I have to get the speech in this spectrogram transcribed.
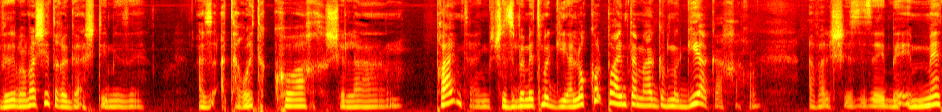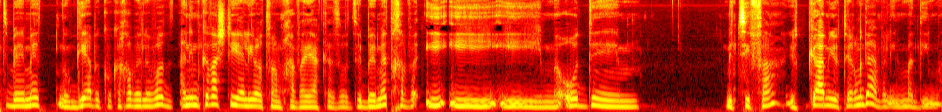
וממש התרגשתי מזה. אז אתה רואה את הכוח של הפריים טיים, שזה באמת מגיע. לא כל פריים טיים, אגב, מגיע ככה. נכון. אבל שזה באמת באמת נוגע בכל כך הרבה לבבות. אני מקווה שתהיה לי עוד פעם חוויה כזאת. זה באמת חוויה, היא, היא, היא מאוד אה, מציפה, גם יותר מדי, אבל היא מדהימה.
